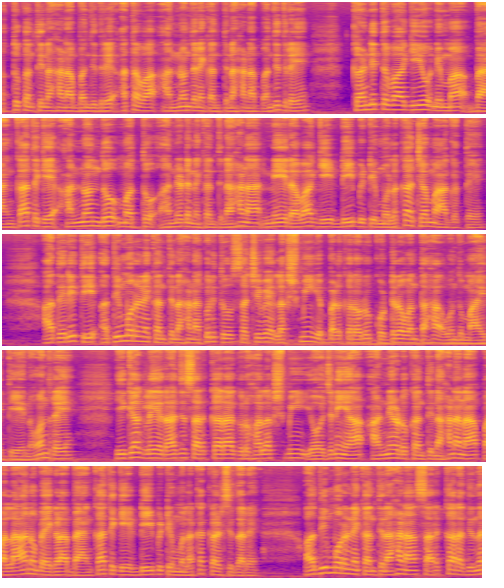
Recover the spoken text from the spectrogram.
ಹತ್ತು ಕಂತಿನ ಹಣ ಬಂದಿದ್ರೆ ಅಥವಾ ಹನ್ನೊಂದನೇ ಕಂತಿನ ಹಣ ಬಂದಿದ್ರೆ ಖಂಡಿತವಾಗಿಯೂ ನಿಮ್ಮ ಬ್ಯಾಂಕ್ ಖಾತೆಗೆ ಹನ್ನೊಂದು ಮತ್ತು ಹನ್ನೆರಡನೇ ಕಂತಿನ ಹಣ ನೇರವಾಗಿ ಡಿ ಬಿ ಟಿ ಮೂಲಕ ಜಮಾ ಆಗುತ್ತೆ. ಅದೇ ರೀತಿ ಹದಿಮೂರನೇ ಕಂತಿನ ಹಣ ಕುರಿತು ಸಚಿವೆ ಲಕ್ಷ್ಮೀ ಹೆಬ್ಬಾಳ್ಕರ್ ಅವರು ಕೊಟ್ಟಿರುವಂತಹ ಒಂದು ಮಾಹಿತಿ ಏನು ಅಂದರೆ, ಈಗಾಗಲೇ ರಾಜ್ಯ ಸರ್ಕಾರ ಗೃಹಲಕ್ಷ್ಮಿ ಯೋಜನೆಯ ಹನ್ನೆರಡು ಕಂತಿನ ಹಣನ ಫಲಾನುಭವಿಗಳ ಬ್ಯಾಂಕ್ ಖಾತೆಗೆ ಡಿ ಬಿ ಟಿ ಮೂಲಕ ಕಳಿಸಿದ್ದಾರೆ. ಹದಿಮೂರನೇ ಕಂತಿನ ಹಣ ಸರ್ಕಾರದಿಂದ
